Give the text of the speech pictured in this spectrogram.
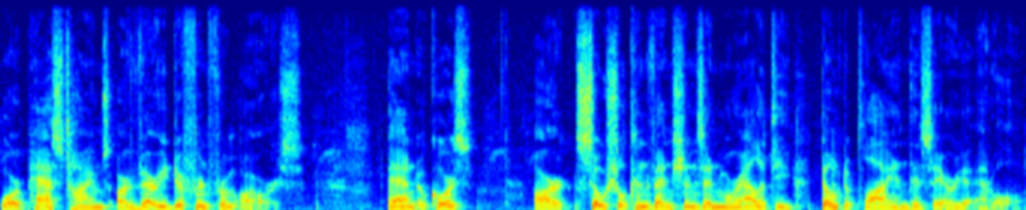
or pastimes are very different from ours. And of course, our social conventions and morality don't apply in this area at all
